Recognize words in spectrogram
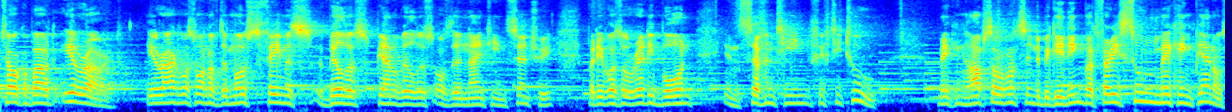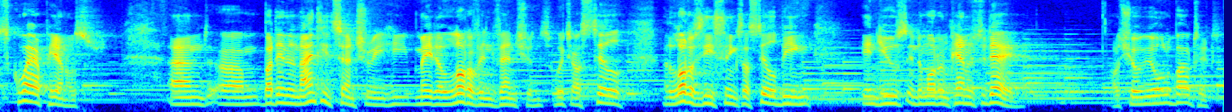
talk about Erard. Erard was one of the most famous builders, piano builders of the 19th century, but he was already born in 1752, making harps organs in the beginning, but very soon making pianos, square pianos. And, um, but in the 19th century, he made a lot of inventions, which are still, a lot of these things are still being in use in the modern piano today. I'll show you all about it.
